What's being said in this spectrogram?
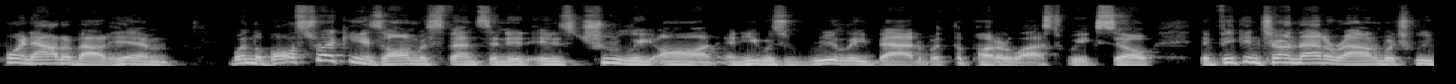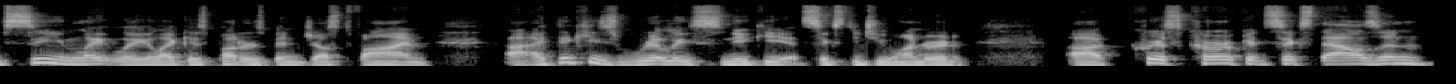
point out about him when the ball striking is on with Svensson, it, it is truly on, and he was really bad with the putter last week. So if he can turn that around, which we've seen lately, like his putter's been just fine, uh, I think he's really sneaky at 6,200. Uh, Chris Kirk at 6,000.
